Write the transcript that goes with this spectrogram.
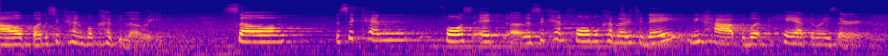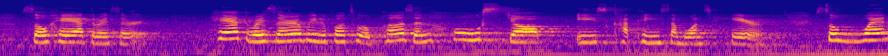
of the second vocabulary. So the second four, uh, the second four vocabulary today, we have the word hairdresser. So hairdresser. Hairdresser, we refer to a person whose job is cutting someone's hair. So when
